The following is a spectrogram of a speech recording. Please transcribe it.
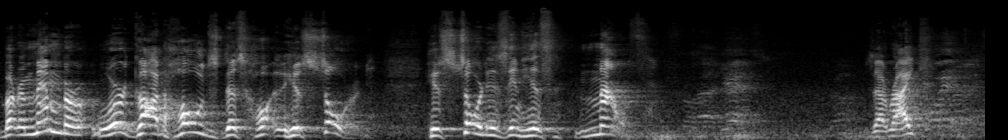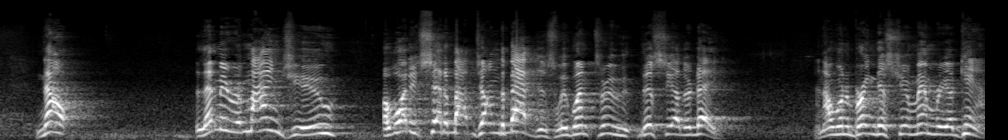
But remember where God holds this, his sword. His sword is in his mouth. Is that right? Now, let me remind you of what it said about John the Baptist. We went through this the other day. And I want to bring this to your memory again.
